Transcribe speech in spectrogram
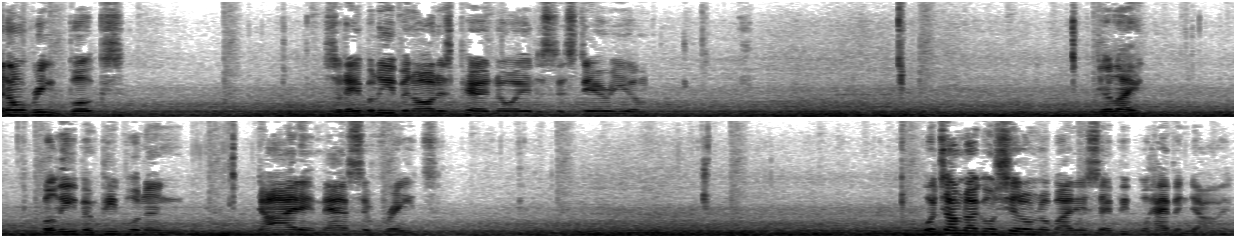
don't read books so they believe in all this paranoia, this hysteria. They're like believing people then died at massive rates. Which I'm not gonna shit on nobody and say people haven't died.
